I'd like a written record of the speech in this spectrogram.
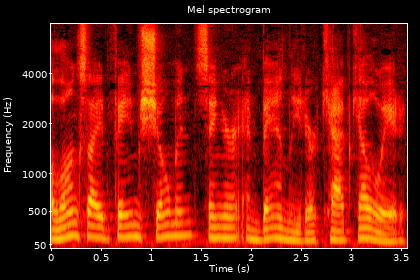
alongside famed showman, singer, and band leader Cab Calloway,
